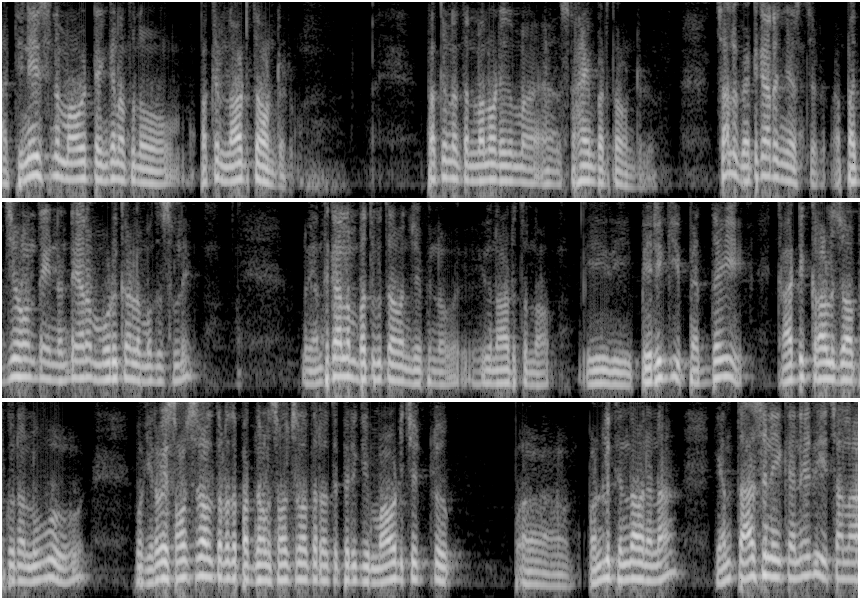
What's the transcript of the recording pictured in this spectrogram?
ఆ తినేసిన మామిడి టెంకని అతను పక్కన నాటుతూ ఉంటాడు. పక్కన తన మనోడు ఏదో సహాయం పడుతూ ఉంటాడు. చాలా వెటకారం చేస్తాడు. ఆ పద్యం అంతా ఏంటంటే ఎవరో మూడు కాళ్ళ ముదుసులే. నువ్వు ఎంతకాలం బతుకుతావని చెప్పి నువ్వు ఇది నాటుతున్నావు. ఇది పెరిగి పెద్దయి కాటి కాళ్ళు జాపుకున్న నువ్వు ఒక ఇరవై సంవత్సరాల తర్వాత పద్నాలుగు సంవత్సరాల తర్వాత పెరిగి మామిడి చెట్లు పండ్లు తిందామనైనా ఎంత ఆశ నీకు అనేది చాలా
